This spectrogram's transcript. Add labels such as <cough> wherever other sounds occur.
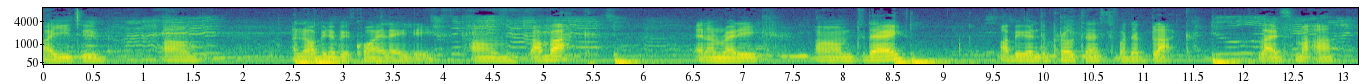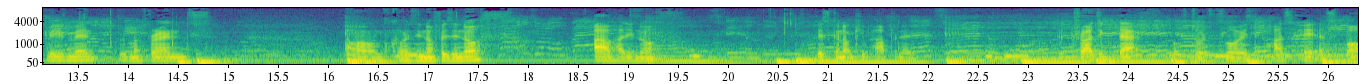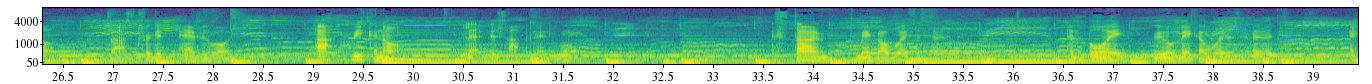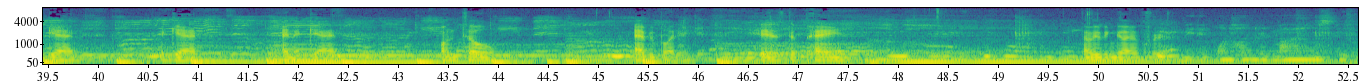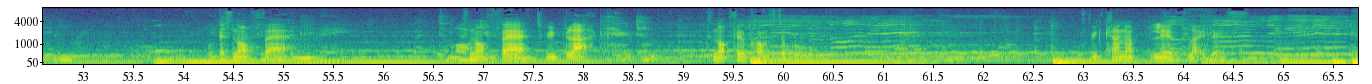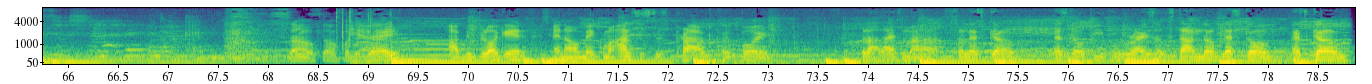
Hi YouTube. Um, I know I've been a bit quiet lately. Um, I'm back and I'm ready. Um, today I'll be going to protest for the Black Lives Matter movement with my friends. Um, cause enough is enough. I've had enough. This cannot keep happening. The tragic death of George Floyd has hit a spot that's triggered everyone. Ah, we cannot let this happen anymore. It's time to make our voices heard. And boy, we will make our voices heard again, again, and again until everybody hears the pain that we've been going through. It's not fair. It's not fair to be black, not feel comfortable. We cannot live like this. <laughs> So, so for today, I'll be vlogging and I'll make my ancestors proud because boy, Black Lives Matter. So let's go. Let's go people. Rise up, stand up, let's go. Let's go.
